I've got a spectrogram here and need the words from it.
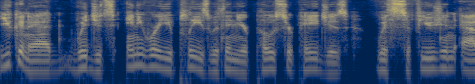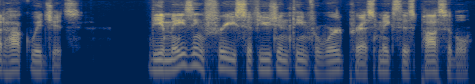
You can add widgets anywhere you please within your posts or pages with Suffusion ad hoc widgets. The amazing free Suffusion theme for WordPress makes this possible.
